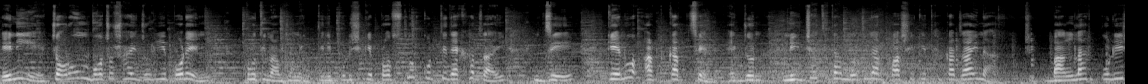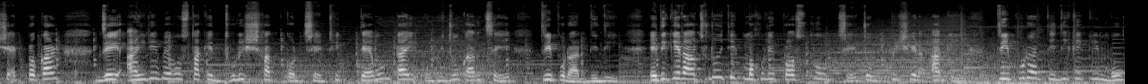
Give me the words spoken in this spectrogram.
এ নিয়ে চরম বচসায় জড়িয়ে পড়েন প্রতিমা ভৌমিক। তিনি পুলিশকে প্রশ্ন করতে দেখা যায় যে, কেন আটকাচ্ছেন? একজন নির্যাতিতা মহিলার পাশে কি থাকা যায়? না। বাংলার পুলিশ এক প্রকার যে আইনি ব্যবস্থাকে ধূলিসাৎ করছে, ঠিক তেমনটাই অভিযোগ আনছে ত্রিপুরার দিদি। এদিকে রাজনৈতিক মহলে প্রশ্ন উঠছে, চব্বিশের আগে ত্রিপুরার দিদিকে কি মুখ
